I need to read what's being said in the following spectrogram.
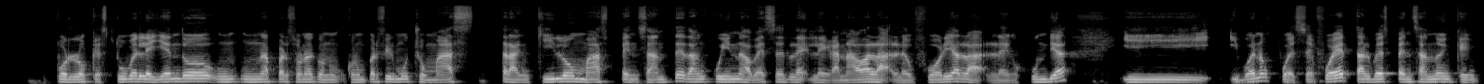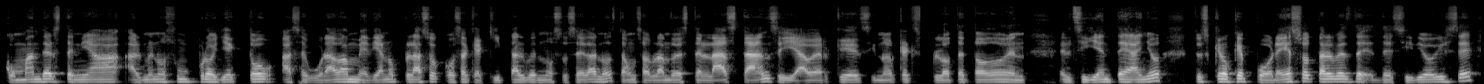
por lo que estuve leyendo, una persona con un, perfil mucho más tranquilo, más pensante. Dan Quinn a veces le, ganaba la, euforia, la, enjundia. Y, bueno, pues se fue tal vez pensando en que Commanders tenía al menos un proyecto asegurado a mediano plazo, cosa que aquí tal vez no suceda, ¿no? Estamos hablando de este Last Dance y a ver que si no que explote todo en el siguiente año. Entonces creo que por eso tal vez decidió irse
